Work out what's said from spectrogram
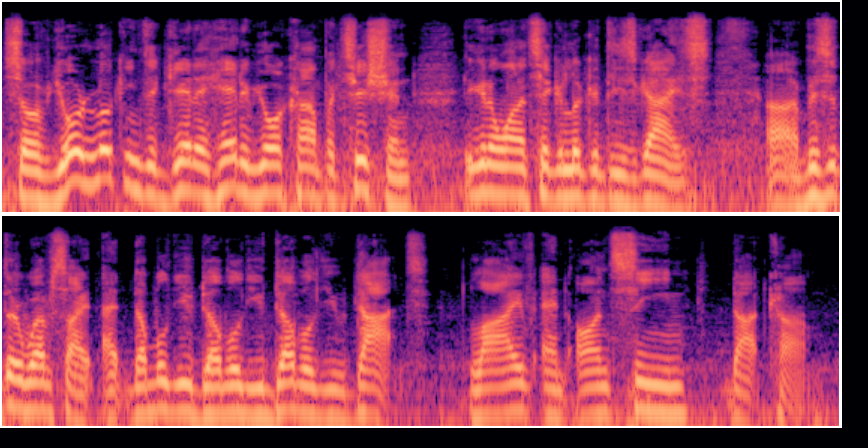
So if you're looking to get ahead of your competition, you're going to want to take a look at these guys. Uh, visit their website at www.liveandonscene.com.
